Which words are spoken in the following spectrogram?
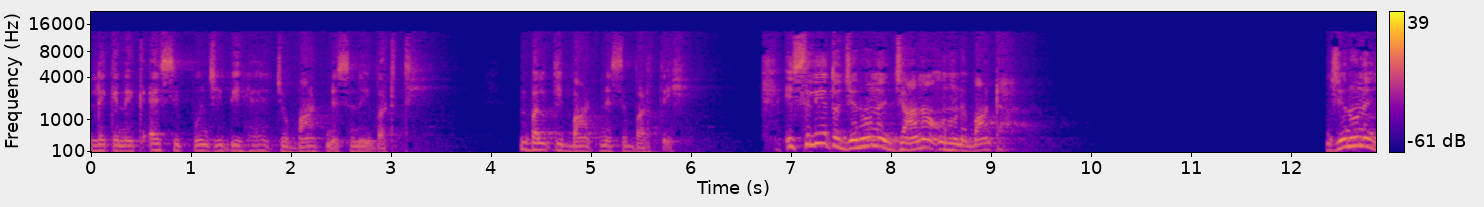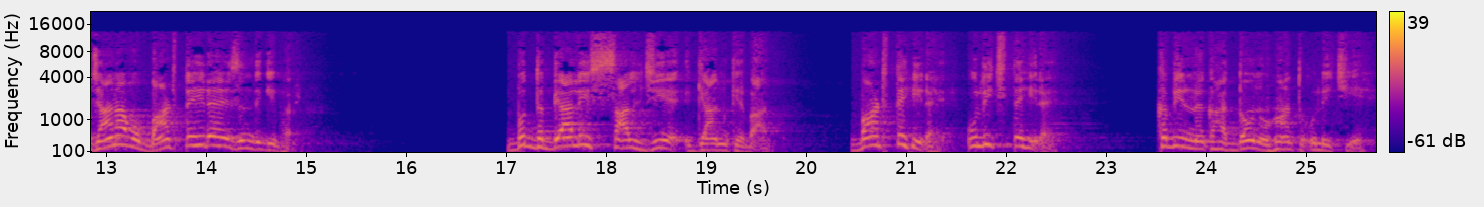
लेकिन एक ऐसी पूंजी भी है जो बांटने से नहीं बढ़ती, बल्कि बांटने से बढ़ती इसलिए तो जिन्होंने जाना, उन्होंने बांटा। जिन्होंने जाना, वो बांटते ही रहे ज़िंदगी भर। बुद्ध बयालीस साल जिए ज्ञान के बाद, बांटते ही रहे, उलीचते ही रहे। कबीर ने कहा, दोनों हाथ उलीचिए।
